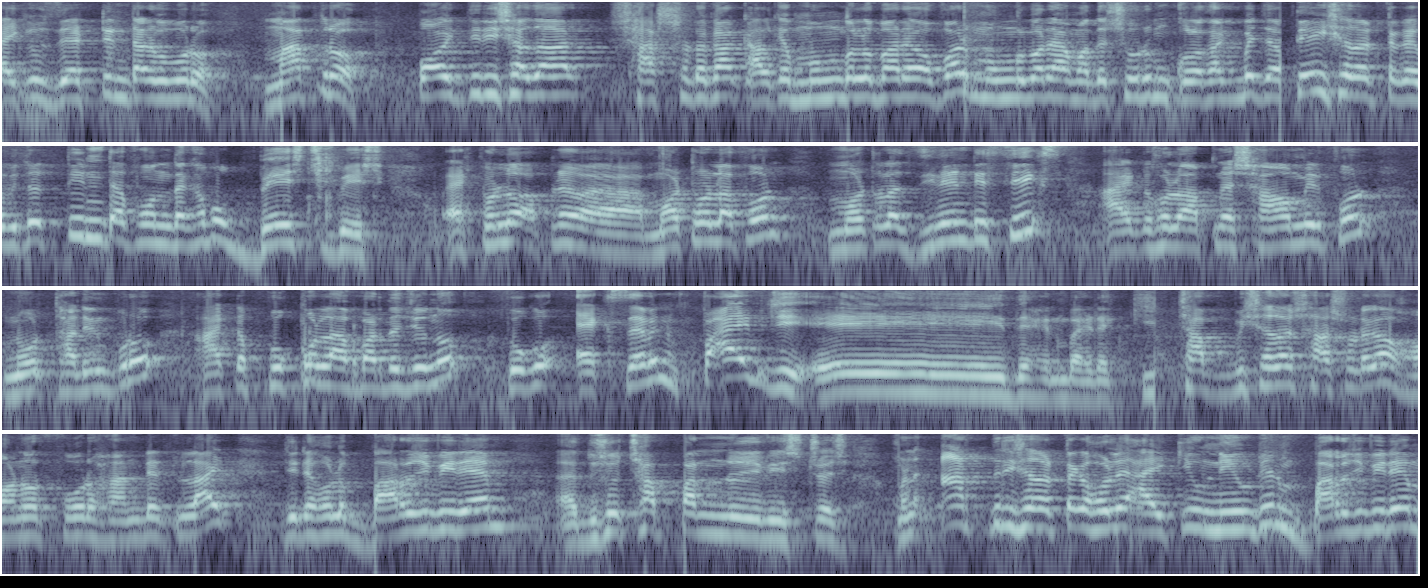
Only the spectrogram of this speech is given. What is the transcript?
iQOO Z ten Turbo বড় মাত্র পঁয়ত্রিশ হাজার সাতশো টাকা। কালকে মঙ্গলবারে অফার মঙ্গলবারে আমাদের শোরুম খোলা থাকবে। যা তেইশ হাজার টাকার ভিতরে তিনটা ফোন দেখাবো বেস্ট বেস্ট একটা হলো আপনার Motorola phone Motorola G ninety six আর একটা হলো আপনার শাওমির ফোন নোট থার্টিন প্রো আর একটা পোকো লাভারদের জন্য Poco X seven five G এই দেখেন ভাই, এটা কি ছাব্বিশ হাজার সাতশো টাকা হনর ফোর হান্ড্রেড লাইট যেটা হলো বারো জিবি র্যাম দুশো ছাপ্পান্ন জিবি স্টোরেজ মানে আটত্রিশ হাজার টাকা হলে আইকিউ নিউটেন বারো জিবি র্যাম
